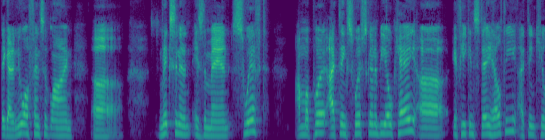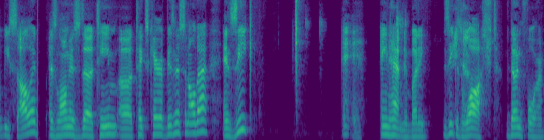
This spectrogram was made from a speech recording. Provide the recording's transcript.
They got a new offensive line. Uh, Mixon is the man. Swift, I'm gonna put. I think Swift's gonna be okay. Uh, if he can stay healthy, I think he'll be solid as long as the team uh, takes care of business and all that. And Zeke, eh, ain't happening, buddy. Zeke is washed, done for.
